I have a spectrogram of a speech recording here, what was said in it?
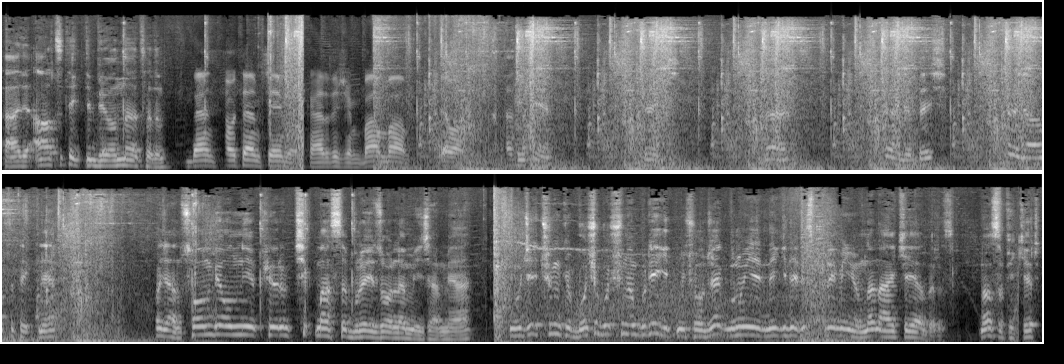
Hadi 6 tekli bir onlu atalım. Ben totem sevmiyorum kardeşim. Bam bam. Devam. 2 3 4 Şöyle 5 Şöyle 6 tekli Hocam son bir onlu yapıyorum. Çıkmazsa burayı zorlamayacağım ya. UC çünkü boşu boşuna buraya gitmiş olacak. Bunun yerine gideriz premiumdan AK'yi alırız. Nasıl fikir?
